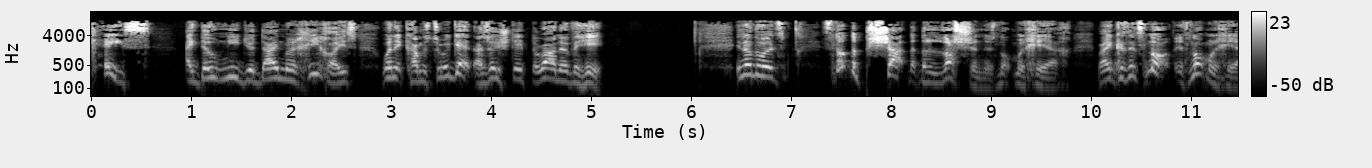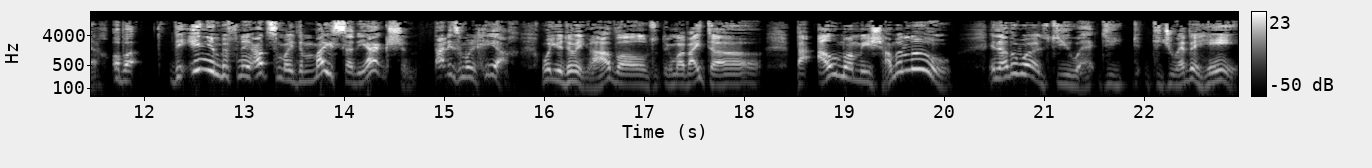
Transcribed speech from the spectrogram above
case. I don't need your dain merchichos when it comes to a get. As I state the run over here. In other words, it's not the pshat that the loshen is not mechiach, right? Because it's not, it's not mechiach. Oh, but the inyan b'fnei atzmai, the maisa, the action, that is mechiach. What you're doing, avol, ba'alma mishamalu. In other words, do you, do you, did you ever hear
